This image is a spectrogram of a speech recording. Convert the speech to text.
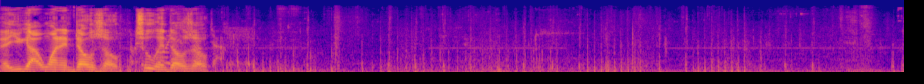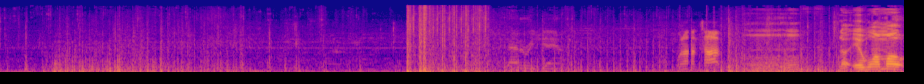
Hey, you got one in Dozo, two in Dozo. One on top. Mm-hmm. No, it one more.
